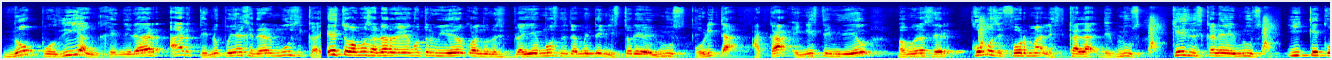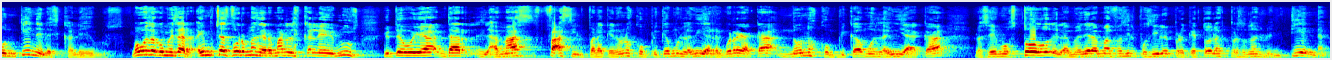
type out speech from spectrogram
no podían generar arte, no podían generar música. Esto vamos a hablar en otro video cuando nos explayemos netamente en la historia del blues. Ahorita, acá en este video, vamos a hacer cómo se forma la escala de blues, qué es la escala de blues y qué contiene la escala de blues. Vamos a comenzar. Hay muchas formas de armar la escala de blues. Yo te voy a dar la más fácil para que no nos compliquemos la vida. Recuerda que acá no nos complicamos la vida. Acá lo hacemos todo de la manera más fácil posible para que todas las personas lo entiendan.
